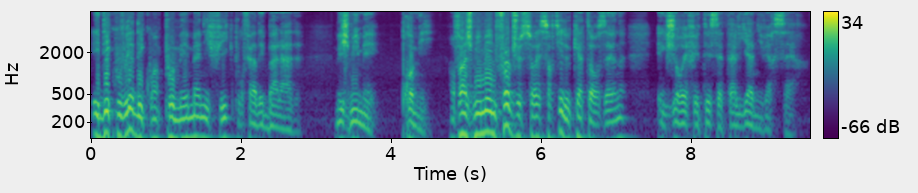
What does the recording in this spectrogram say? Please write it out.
et découvrir des coins paumés magnifiques pour faire des balades. Mais je m'y mets, promis. Enfin, je m'y mets une fois que je serai sorti de quatorzaine et que j'aurai fêté cet allié anniversaire.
